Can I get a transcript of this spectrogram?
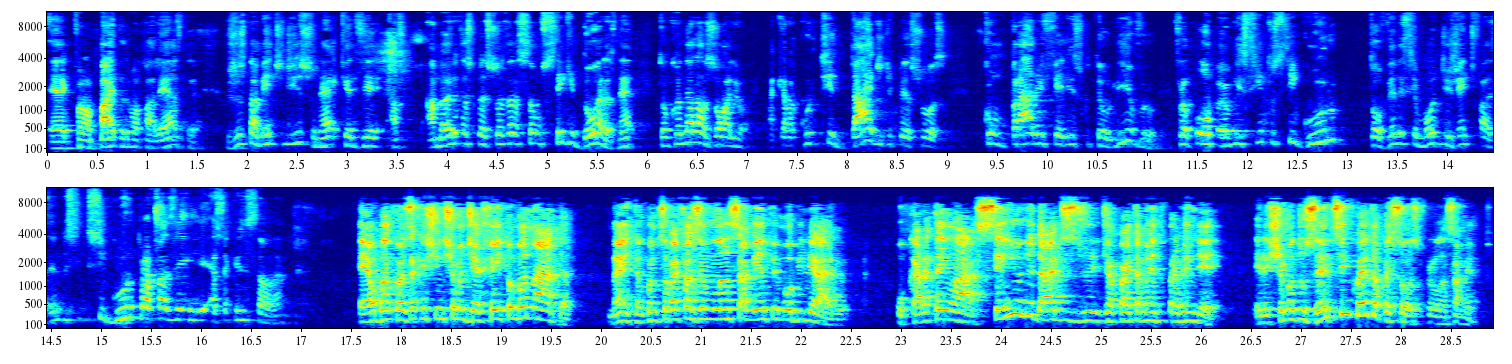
É, que foi uma baita de uma palestra, justamente disso, né? Quer dizer, a, a maioria das pessoas elas são seguidoras, né? Então, quando elas olham aquela quantidade de pessoas compraram e feliz com o teu livro, falou, opa, eu me sinto seguro, estou vendo esse monte de gente fazendo, me sinto seguro para fazer essa aquisição, né? É uma coisa que a gente chama de efeito manada, né? Então, quando você vai fazer um lançamento imobiliário, o cara tem lá 100 unidades de, de apartamento para vender, ele chama 250 pessoas para o lançamento.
